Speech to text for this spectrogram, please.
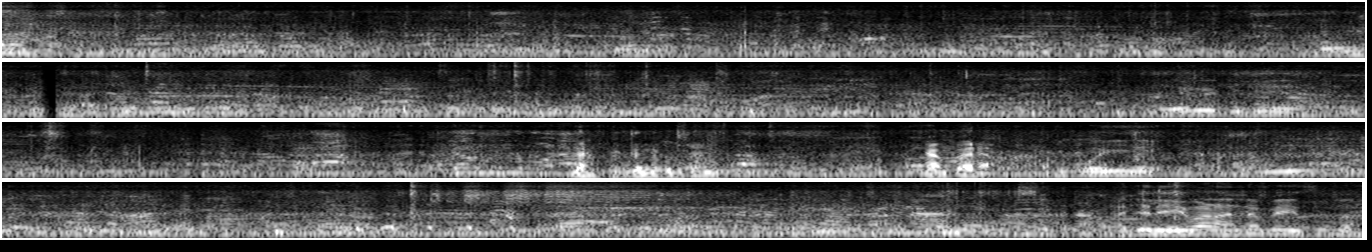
ഇതാ, ഇതൊന്ന് പിടിച്ചാൽ ഞാൻ ഇപ്പോൾ വരാം പോയി. അജ ലീവാണ് face Ajay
